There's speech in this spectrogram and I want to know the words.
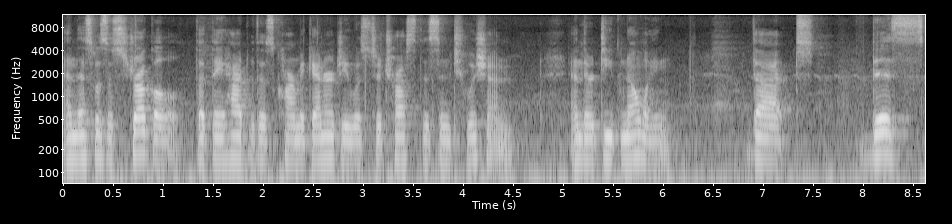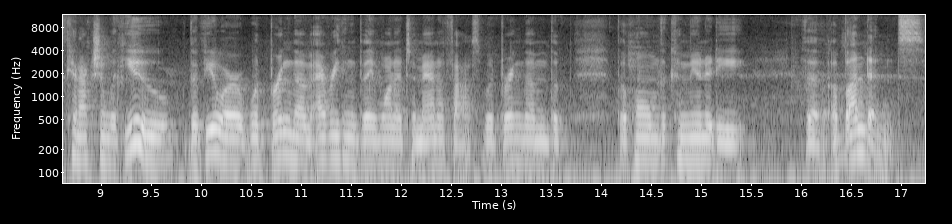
And this was a struggle that they had with this karmic energy was to trust this intuition and their deep knowing that this connection with you, the viewer, would bring them everything they wanted to manifest, would bring them the, the home, the community, the abundance.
